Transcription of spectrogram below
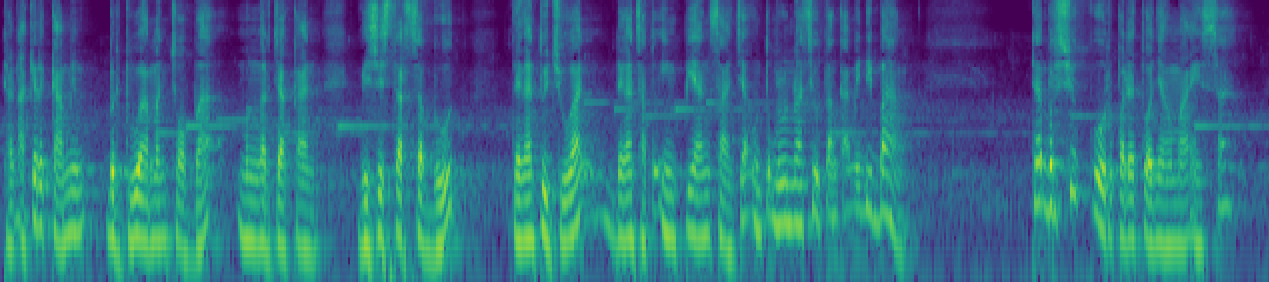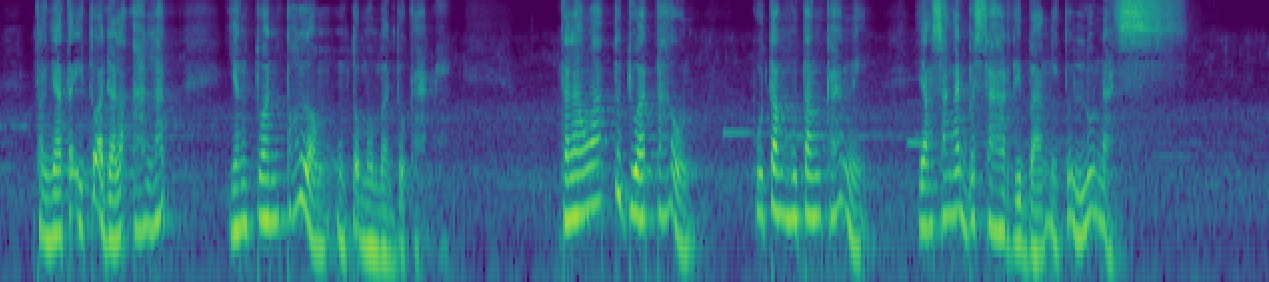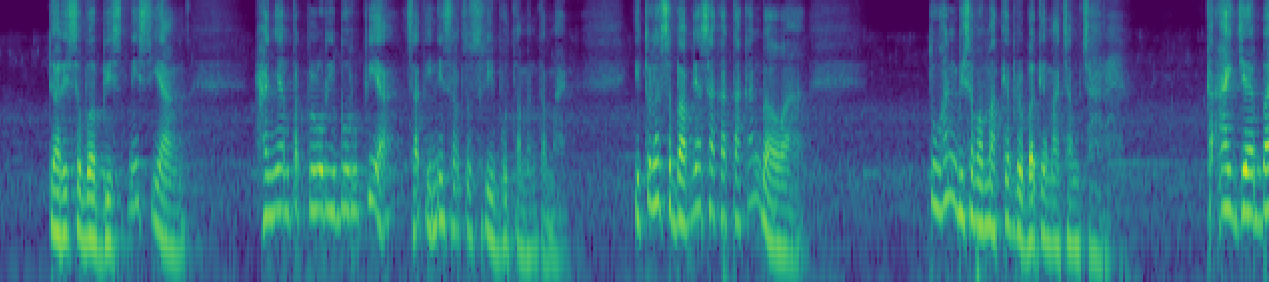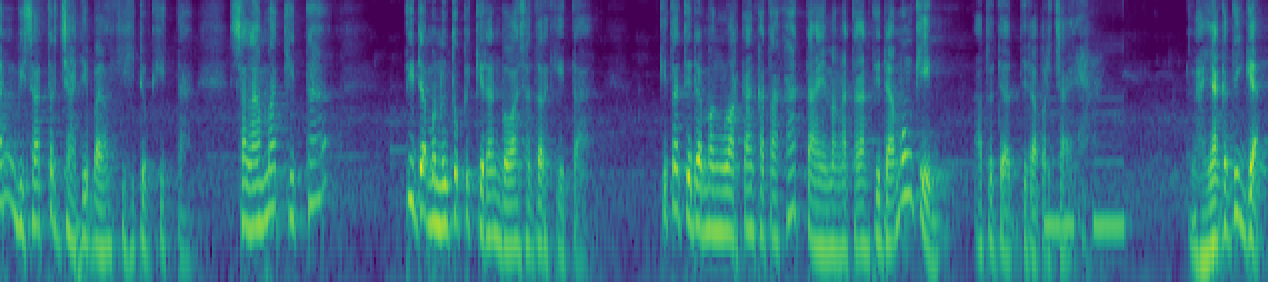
Dan akhirnya kami berdua mencoba mengerjakan bisnis tersebut dengan tujuan dengan satu impian saja untuk melunasi utang kami di bank. Dan bersyukur pada Tuhan Yang Maha Esa, ternyata itu adalah alat yang Tuhan tolong untuk membantu kami. Dalam waktu dua tahun, hutang-hutang kami yang sangat besar di bank itu lunas. Dari sebuah bisnis yang hanya 40 ribu rupiah, saat ini 100 ribu teman-teman. Itulah sebabnya saya katakan bahwa Tuhan bisa memakai berbagai macam cara. Keajaiban bisa terjadi bagi hidup kita. Selama kita tidak menutup pikiran bawah sadar kita. Kita tidak mengeluarkan kata-kata yang mengatakan tidak mungkin atau tidak, tidak percaya. Nah yang ketiga,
